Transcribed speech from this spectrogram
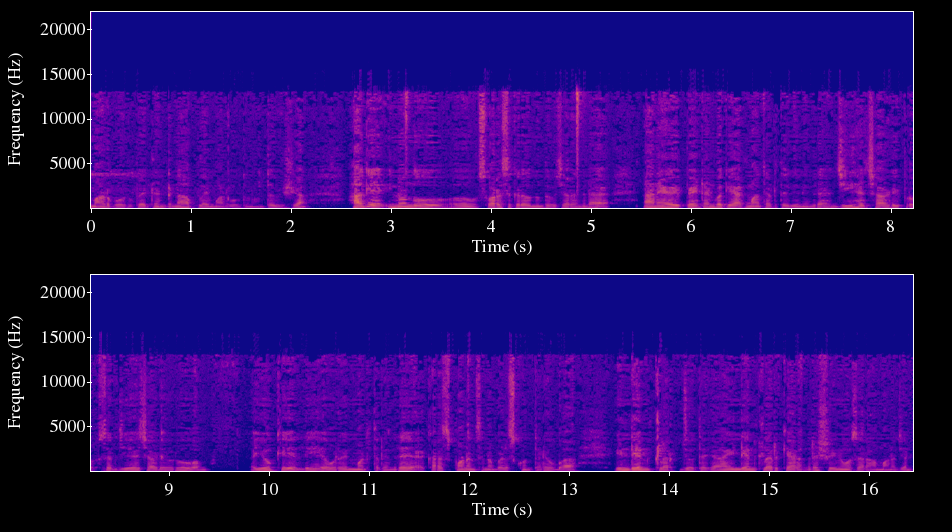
ಮಾಡಬಹುದು ಪೇಟೆಂಟ್ನ ಅಪ್ಲೈ ಮಾಡಬಹುದು ಅನ್ನೋಂಥ ವಿಷಯ. ಹಾಗೆ ಇನ್ನೊಂದು ಸ್ವಾರಸ್ಯಕರವಾದಂಥ ವಿಚಾರ ಅಂದ್ರೆ, ನಾನು ಈ ಪೇಟೆಂಟ್ ಬಗ್ಗೆ ಯಾಕೆ ಮಾತಾಡ್ತಾ ಇದ್ದೀನಿ ಅಂದ್ರೆ G H R professor G H R D ಅವರು ಯು ಯಲ್ಲಿ ಅವ್ರು ಏನ್ ಮಾಡ್ತಾರೆ ಅಂದ್ರೆ ಕರೆಸ್ಪಾಂಡೆನ್ಸ್ ಅನ್ನ ಬೆಳೆಸ್ಕೊಂತಾರೆ ಒಬ್ಬ ಇಂಡಿಯನ್ ಕ್ಲರ್ಕ್ ಜೊತೆಗೆ. ಆ ಇಂಡಿಯನ್ ಕ್ಲರ್ಕ್ ಯಾರಂದ್ರೆ ಶ್ರೀನಿವಾಸ ರಾಮಾನುಜನ್.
